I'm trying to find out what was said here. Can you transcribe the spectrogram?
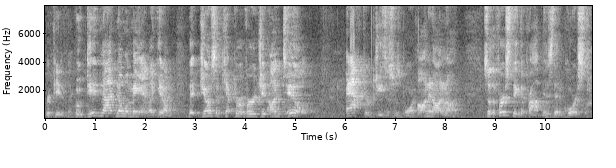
Repeatedly. who did not know a man. Like, you know, that Joseph kept her a virgin until after Jesus was born, on and on and on. So the first thing, the problem is that, of course,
